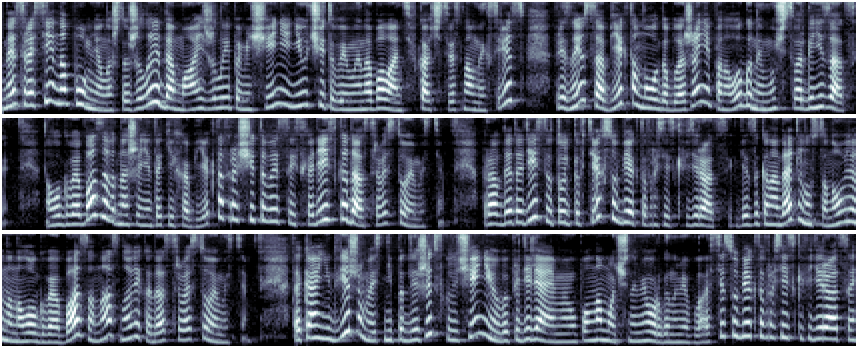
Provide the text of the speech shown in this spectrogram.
ФНС России напомнила, что жилые дома и жилые помещения, не учитываемые на балансе в качестве основных средств, признаются объектом налогообложения по налогу на имущество организации. Налоговая база в отношении таких объектов рассчитывается исходя из кадастровой стоимости. Правда, это действует только в тех субъектах Российской Федерации, где законодательно установлена налоговая база на основе кадастровой стоимости. Такая недвижимость не подлежит включению в определяемые уполномоченными органами власти субъектов Российской Федерации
